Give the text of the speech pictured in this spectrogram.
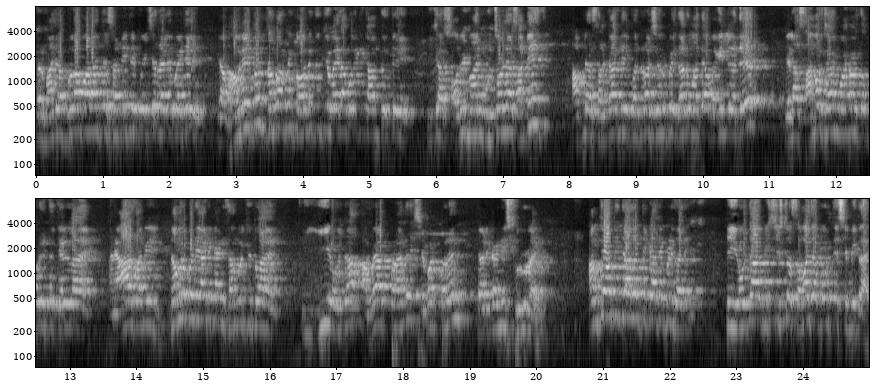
तर माझ्या मुलाबाळांच्यासाठी ते पैसे राहिले पाहिजे. या भावनेतून समर्पित भावनेतून जी महिला भगिनी काम करते. तिच्या स्वाभिमान उंचवण्यासाठीच आपल्या सरकारने पंधराशे रुपये दर माझ्या भगिनीला देत त्याला सामर्थ्याने मांडवण्याचा प्रयत्न केलेला आहे. आणि आज आम्ही नम्रपणे या ठिकाणी सांगू इच्छितो आहे. ही योजना अव्याहतपणाने शेवटपर्यंत त्या ठिकाणी सुरू राहील. आमच्यावरती त्याला टीका टिप्पणी झाली ही योजना विशिष्ट समाजापुरती सीमित आहे.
